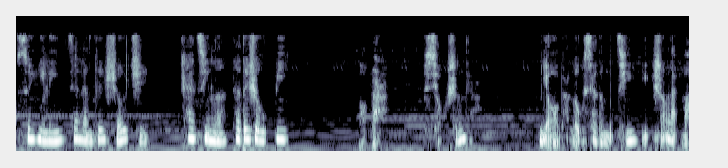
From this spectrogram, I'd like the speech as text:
孙玉玲将两根手指插进了他的肉壁。宝贝儿，小声点你要把楼下的母亲引上来吗？”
